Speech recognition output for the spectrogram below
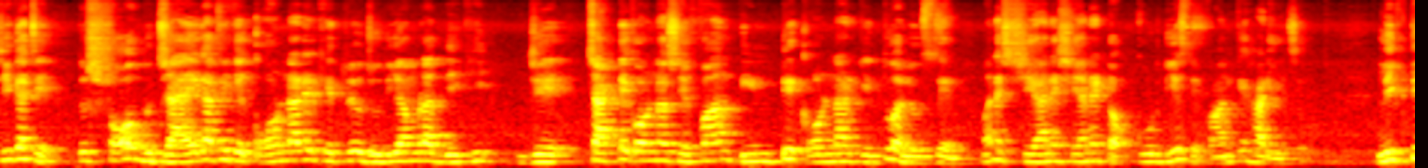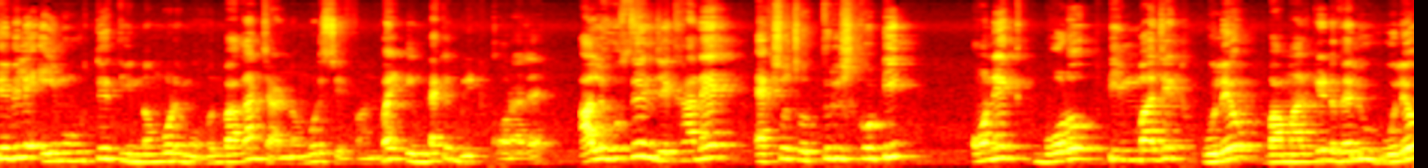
ঠিক আছে? তো সব জায়গা থেকে কর্নারের ক্ষেত্রেও যদি আমরা দেখি যে চারটে কর্নার শেফান তিনটে কর্নার কিন্তু আল হুসেন মানে শেয়ানে শেয়ানে টক্কর দিয়ে শেফানকে হারিয়েছে। লিগ টেবিলে এই মুহূর্তে তিন নম্বরে মোহনবাগান, চার নম্বরে শেফান ভাই টিমটাকে বিট করা যায়। আল হুসেন যেখানে একশো ছত্রিশ কোটি অনেক বড় টিম বাজেট হলেও বা মার্কেট ভ্যালু হলেও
